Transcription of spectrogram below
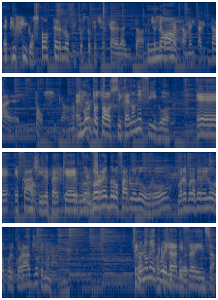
è più figo spotterlo piuttosto che cercare di aiutarlo. Cioè, no. Secondo me questa mentalità è tossica. È molto tossica e non è figo. È, è facile no, perché per vorrebbero farlo loro, vorrebbero avere loro quel coraggio che non hanno. Secondo eh, me quella è la differenza.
